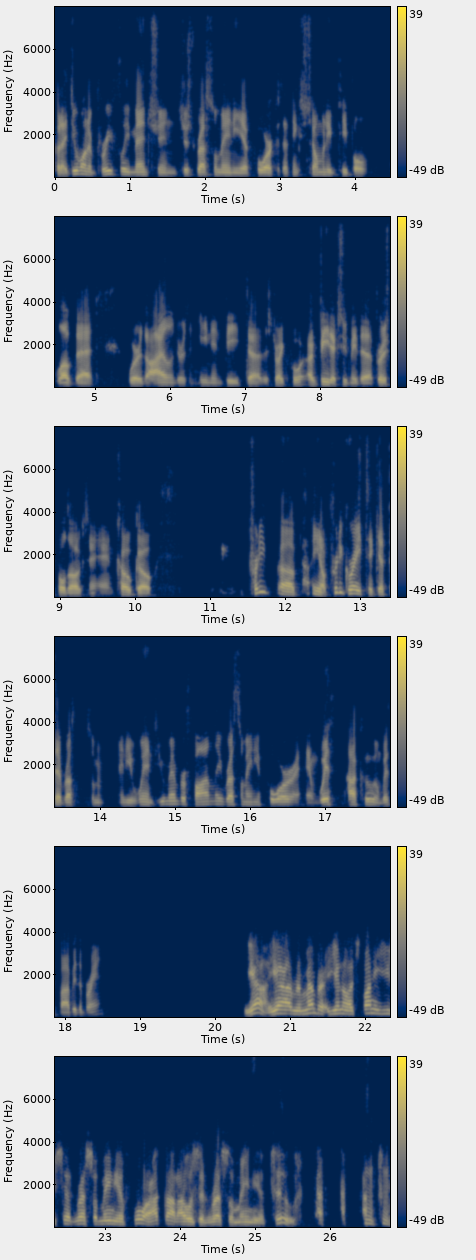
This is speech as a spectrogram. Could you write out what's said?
But I do want to briefly mention just WrestleMania four because I think so many people love that, where the Islanders and Heenan beat uh, the Strike Force, uh, beat excuse me the British Bulldogs and, and Koko. Pretty uh, you know pretty great to get that WrestleMania win. Do you remember fondly WrestleMania four and with Haku and with Bobby the Brain? Yeah, yeah, I remember. You know, it's funny you said WrestleMania four. I thought I was in WrestleMania two.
